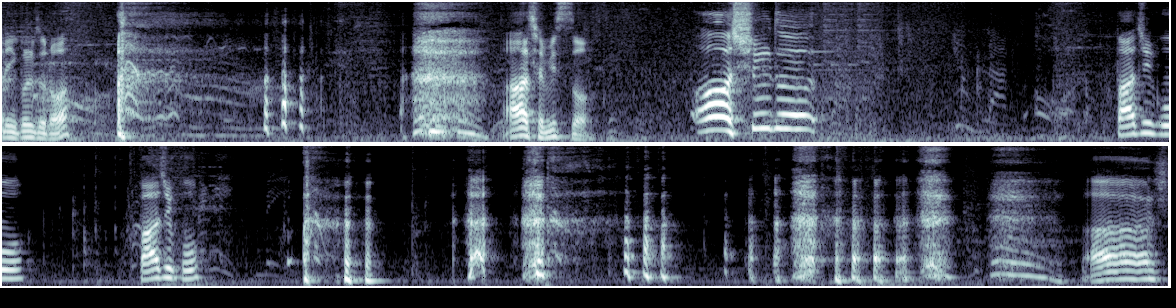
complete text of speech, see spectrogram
아니 이걸 들어? 아 재밌어. 아 쉴드. 빠지고 빠지고. 아 씨.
